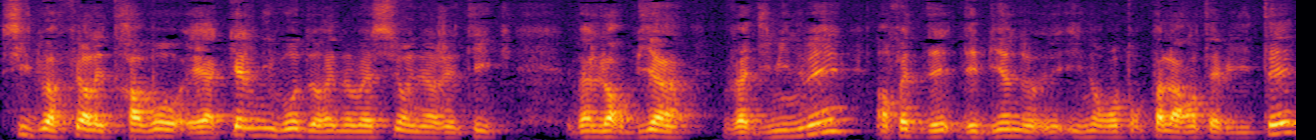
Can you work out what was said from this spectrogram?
s'ils doivent faire les travaux et à quel niveau de rénovation énergétique ben, leur bien va diminuer. En fait, des, biens, ils n'auront pas la rentabilité.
